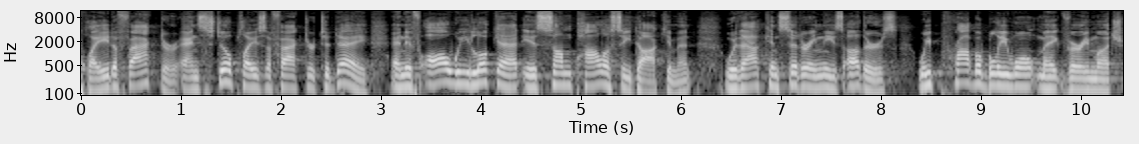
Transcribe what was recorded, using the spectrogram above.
played a factor and still plays a factor today. And if all we look at is some policy document without considering these others, we probably won't make very much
